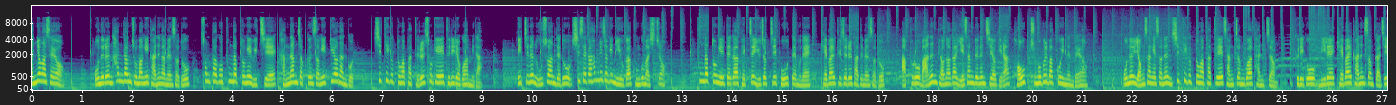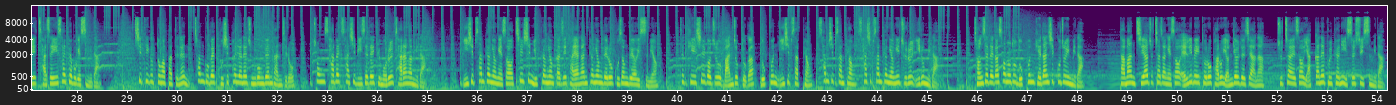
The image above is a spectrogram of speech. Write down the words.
안녕하세요. 오늘은 한강 조망이 가능하면서도 송파구 풍납동에 위치해 강남 접근성이 뛰어난 곳 시티극동 아파트를 소개해 드리려고 합니다. 입지는 우수한데도 시세가 합리적인 이유가 궁금하시죠? 풍납동 일대가 백제 유적지 보호 때문에 개발 규제를 받으면서도 앞으로 많은 변화가 예상되는 지역이라 더욱 주목을 받고 있는데요. 오늘 영상에서는 시티극동 아파트의 장점과 단점, 그리고 미래 개발 가능성까지 자세히 살펴보겠습니다. 시티극 동 아파트는 1998년에 준공된 단지로 총 442세대 규모를 자랑합니다. 23평형에서 76평형까지 다양한 평형대로 구성되어 있으며 특히 실거주 만족도가 높은 24평, 33평, 43평형이 주를 이룹니다. 전세대가 선호도 높은 계단식 구조입니다. 다만 지하 주차장에서 엘리베이터로 바로 연결되지 않아 주차에서 약간의 불편이 있을 수 있습니다.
